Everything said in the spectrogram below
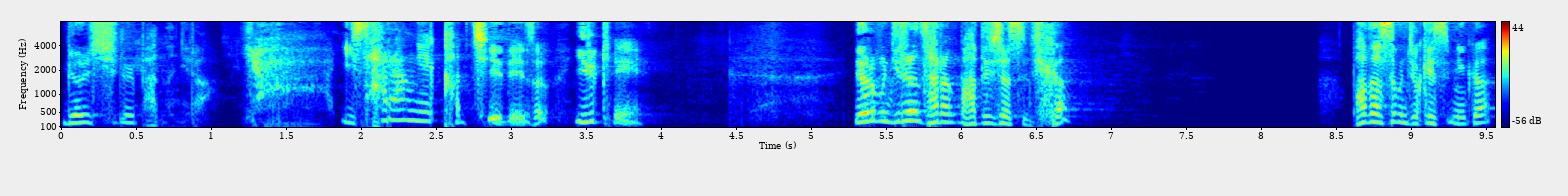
멸시를 받느니라. 야, 이 사랑의 가치에 대해서 이렇게 여러분 이런 사랑 받으셨습니까? 받았으면 좋겠습니까?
